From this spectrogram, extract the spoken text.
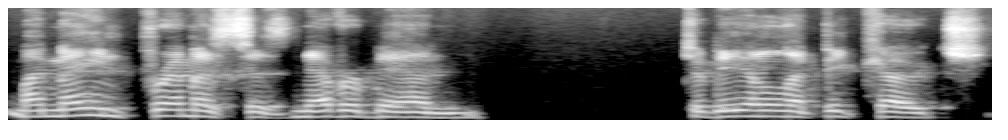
my main premise has never been to be an Olympic coach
